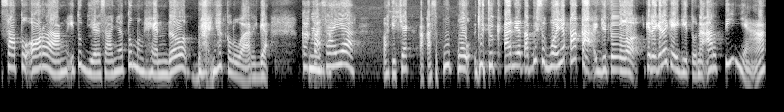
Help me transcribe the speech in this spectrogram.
satu orang itu biasanya tuh menghandle banyak keluarga. Kakak hmm. saya pasti cek kakak sepupu gitu kan ya tapi semuanya kakak gitu loh kira-kira kayak gitu nah artinya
